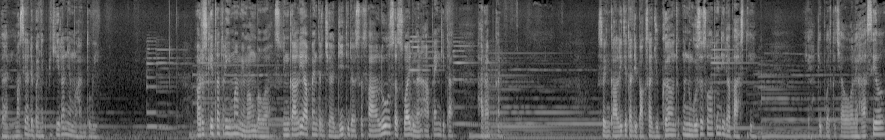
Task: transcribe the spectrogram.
dan masih ada banyak pikiran yang menghantui. Harus kita terima memang bahwa sering kali apa yang terjadi tidak selalu sesuai dengan apa yang kita harapkan. Seringkali kita dipaksa juga untuk menunggu sesuatu yang tidak pasti. Ya, dibuat kecewa oleh hasil,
